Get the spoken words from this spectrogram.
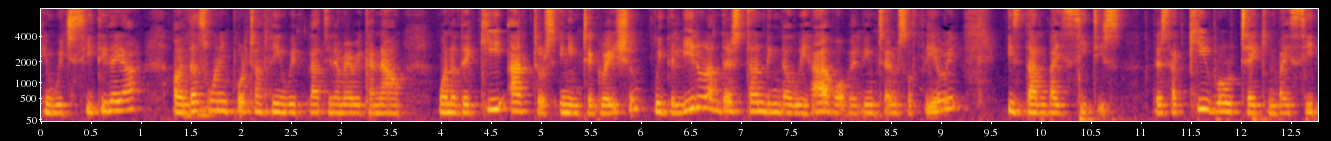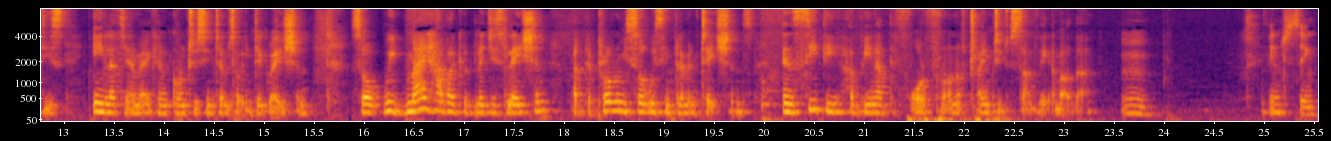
in which city they are. And that's one important thing with Latin America now. One of the key actors in integration, with the little understanding that we have of it in terms of theory, is done by cities. There's a key role taken by cities in Latin American countries in terms of integration. So we might have a good legislation, but the problem is always implementations. And cities have been at the forefront of trying to do something about that. Mm. Interesting.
